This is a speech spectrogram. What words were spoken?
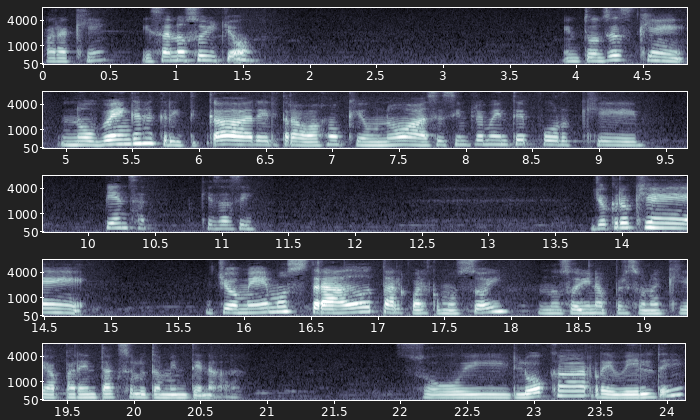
¿Para qué? Esa no soy yo. Entonces que no vengan a criticar el trabajo que uno hace simplemente porque piensan que es así. Yo creo que yo me he mostrado tal cual como soy. No soy una persona que aparenta absolutamente nada. Soy loca, rebelde.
